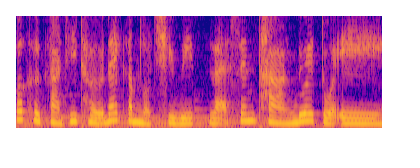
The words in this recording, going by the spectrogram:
ก็คือการที่เธอได้กำหนดชีวิตและเส้นทางด้วยตัวเอง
